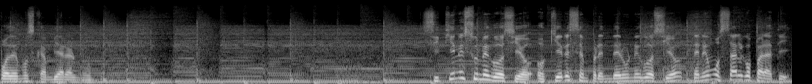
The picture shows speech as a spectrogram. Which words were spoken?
podemos cambiar al mundo. Si tienes un negocio o quieres emprender un negocio, tenemos algo para ti.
